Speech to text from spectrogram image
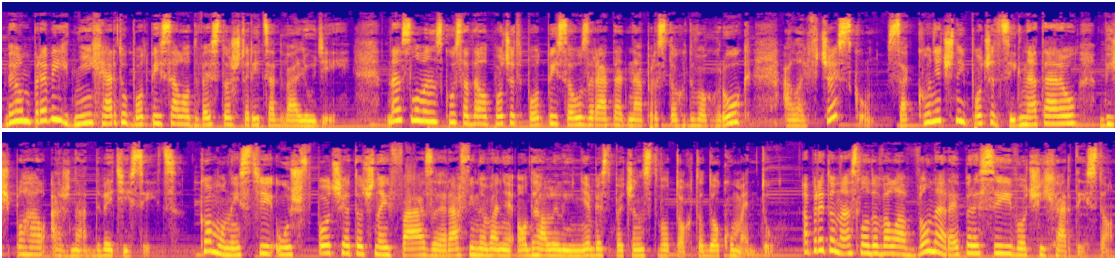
Behom prvých dní chartu podpísalo 242 ľudí. Na Slovensku sa dal počet podpisov zrátať na prstoch dvoch rúk, ale v Česku sa konečný počet signatárov vyšplhal až na 2000. Komunisti už v počiatočnej fáze rafinovane odhalili nebezpečenstvo tohto dokumentu a preto nasledovala vlna represí voči chartistom.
